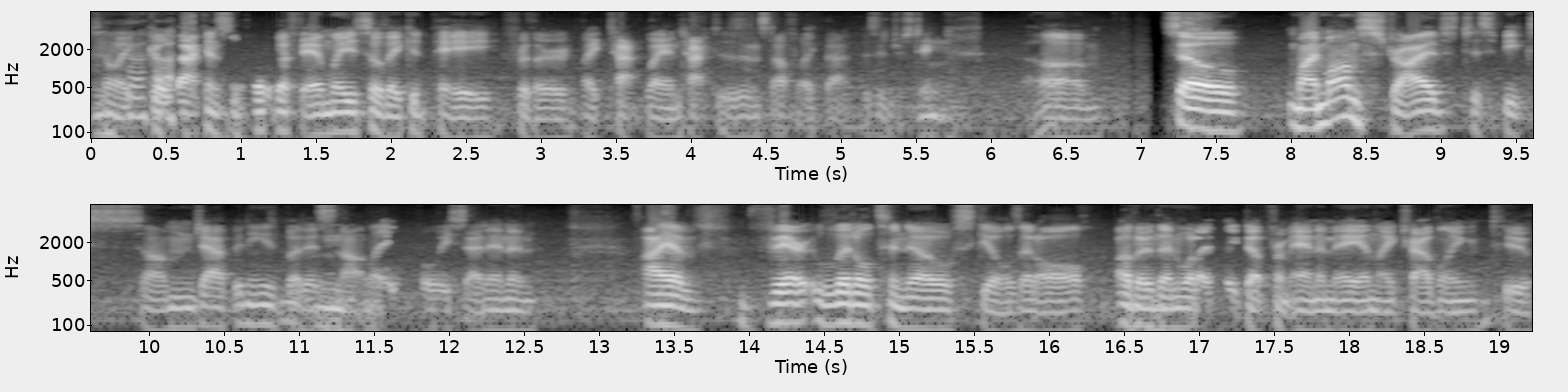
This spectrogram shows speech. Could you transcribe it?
to like go back and support the family so they could pay for their like ta- land taxes and stuff like that. It was interesting. Mm. Um, so my mom strives to speak some Japanese, but it's mm. not like fully set in, and I have very little to no skills at all, other mm. than what I picked up from anime and like traveling to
